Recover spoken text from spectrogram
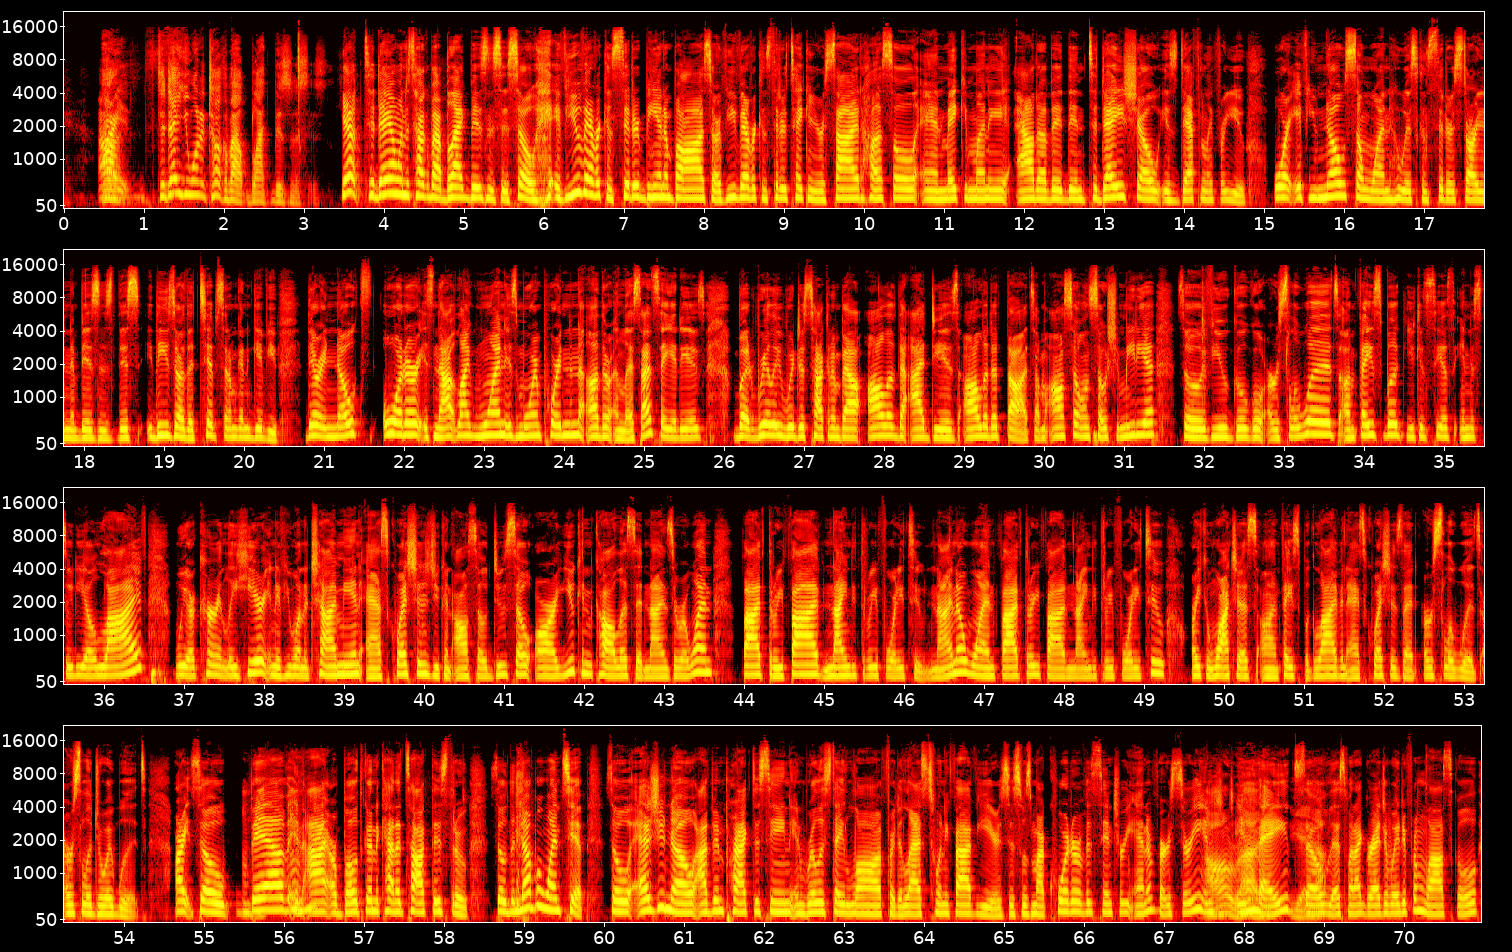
All uh, right. Today, you want to talk about black businesses. Yep. Today I want to talk about black businesses. So, if you've ever considered being a boss or if you've ever considered taking your side hustle and making money out of it, then today's show is definitely for you or if you know someone who is considered starting a business, this these are the tips that I'm going to give you. They're in no order. It's not like one is more important than the other, unless I say it is. But really, we're just talking about all of the ideas, all of the thoughts. I'm also on social media. So if you Google Ursula Woods on Facebook, you can see us in the studio live. We are currently here. And if you want to chime in, ask questions, you can also do so, or you can call us at 901 535 9342. 901 535 9342. Or you can watch us on Facebook Live and ask questions at Ursula Woods, Ursula Joy Woods. All right, so mm-hmm. Bev and mm-hmm. I are both going to kind of talk this through. So, the number one tip so, as you know, I've been practicing in real estate law for the last 25 years. This was my quarter of a century anniversary in, right. in May. Yeah. So, that's when I graduated from law school.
